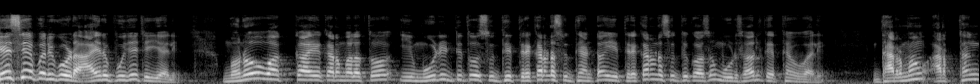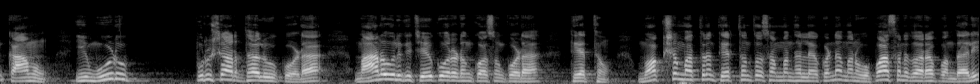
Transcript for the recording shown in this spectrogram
చేసే పని కూడా ఆయన పూజే చెయ్యాలి. మనోవాక్కాయ కర్మలతో ఈ మూడింటితో శుద్ధి త్రికరణ శుద్ధి అంటాం. ఈ త్రికరణ శుద్ధి కోసం మూడుసార్లు తీర్థం ఇవ్వాలి. ధర్మం అర్థం కామం ఈ మూడు పురుషార్థాలు కూడా మానవులకి చేకూరడం కోసం కూడా తీర్థం. మోక్షం మాత్రం తీర్థంతో సంబంధం లేకుండా మనం ఉపాసన ద్వారా పొందాలి.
